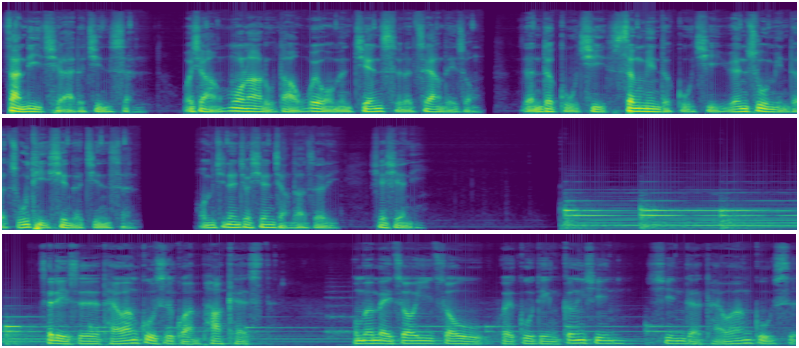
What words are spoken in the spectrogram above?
站立起来的精神。我想莫那鲁道为我们坚持了这样的一种人的骨气、生命的骨气、原住民的主体性的精神。我们今天就先讲到这里，谢谢你。这里是台湾故事馆 Podcast，我们每周一、周五会固定更新新的台湾故事，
